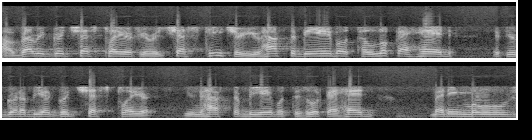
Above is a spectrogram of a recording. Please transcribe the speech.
a very good chess player, if you're a chess teacher, you have to be able to look ahead. If you're going to be a good chess player, you have to be able to look ahead many moves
